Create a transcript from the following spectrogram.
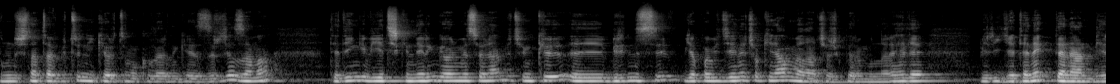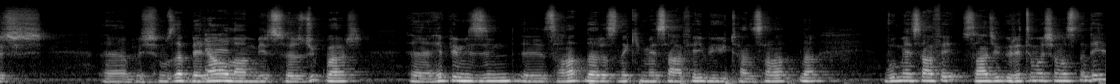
Bunun dışında tabii bütün ilköğretim okullarını gezdireceğiz ama dediğin gibi yetişkinlerin görmesi önemli çünkü e, birincisi yapabileceğine çok inanmıyorlar çocukların bunları. Hele bir yetenek denen bir e, başımıza bela Evet. olan bir sözcük var. E, hepimizin e, sanatla arasındaki mesafeyi büyüten, sanatla bu mesafe sadece üretim aşamasında değil,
